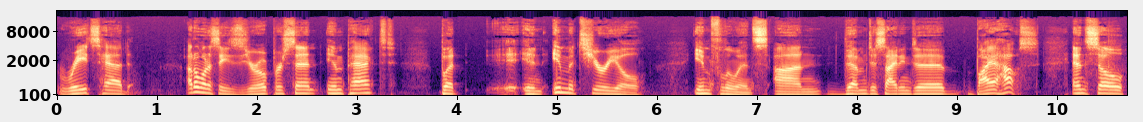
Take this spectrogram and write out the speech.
rates had, I don't want to say 0% impact, but an immaterial influence on them deciding to buy a house. And so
